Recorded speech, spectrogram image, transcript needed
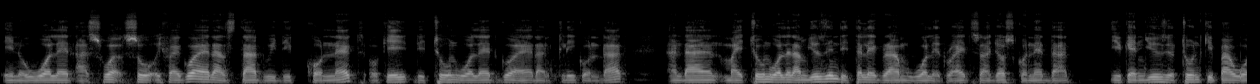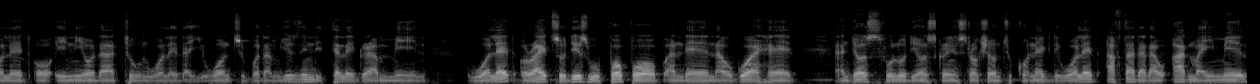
in a wallet as well. So if i go ahead and start with the connect okay the TON wallet go ahead and click on that and then my TON wallet i'm using the telegram wallet right? So i just connect that. You can use your Tonkeeper wallet or any other TON wallet that you want to but i'm using the telegram main wallet all right? So this will pop up and then i'll go ahead and just follow the on-screen instruction to connect the wallet. After that i'll add my email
